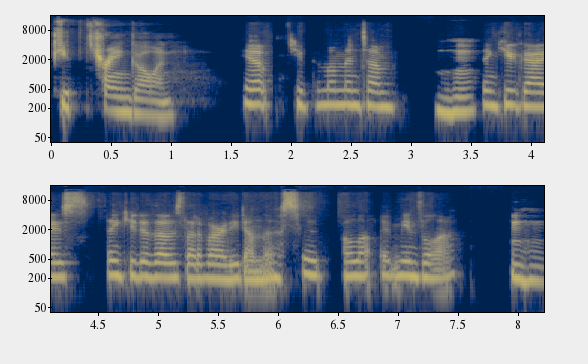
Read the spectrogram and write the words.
keep the train going. Yep. Keep the momentum. Mm-hmm. Thank you guys. Thank you to those that have already done this. It a lot. It means a lot. Mm-hmm.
